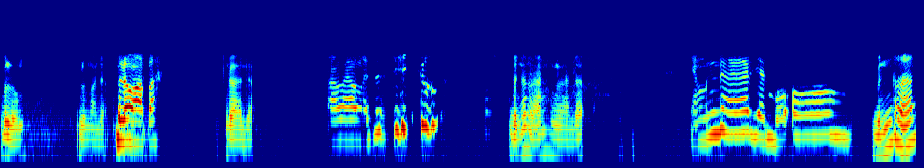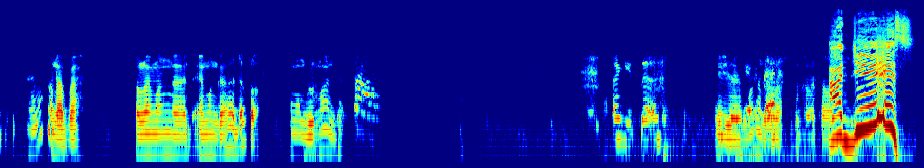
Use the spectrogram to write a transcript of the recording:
Belum. Belum ada. Belum apa? Nggak ada. Alah, masa sih itu? Beneran nggak ada. Yang benar, jangan bohong. Beneran? Emang kenapa? Kalau emang nggak emang nggak ada kok. Emang belum ada. Oh gitu. Iya, emang udah. ada. Ajis.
